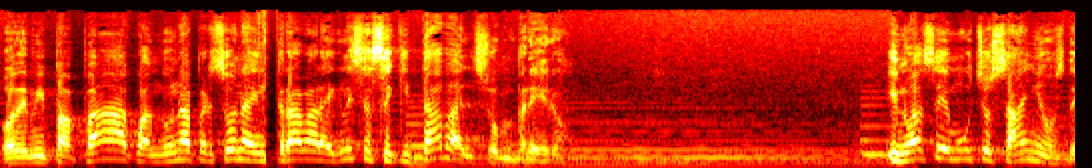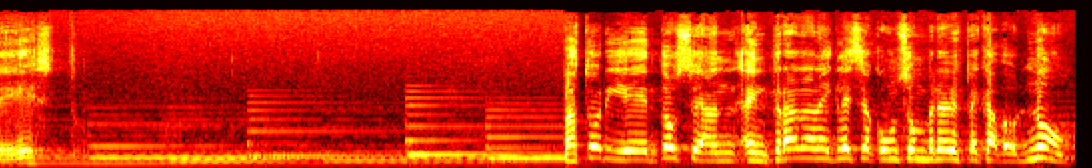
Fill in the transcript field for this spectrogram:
o de mi papá, cuando una persona entraba a la iglesia se quitaba el sombrero. Y no hace muchos años de esto. Pastor, ¿y entonces entrar a la iglesia con un sombrero es pecado? No,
